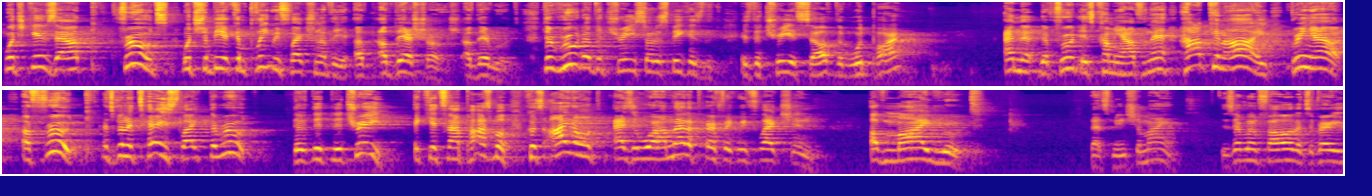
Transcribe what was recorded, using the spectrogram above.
which gives out fruits which should be a complete reflection of, the, of, of their shorish, of their root. The root of the tree, so to speak, is the, is the tree itself, the wood part and the, the fruit is coming out from there. How can I bring out a fruit that's going to taste like the root, the, the, the tree? It, it's not possible because I don't, as it were, I'm not a perfect reflection of my root. That's means Shemayim. Does everyone follow? That's a very,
